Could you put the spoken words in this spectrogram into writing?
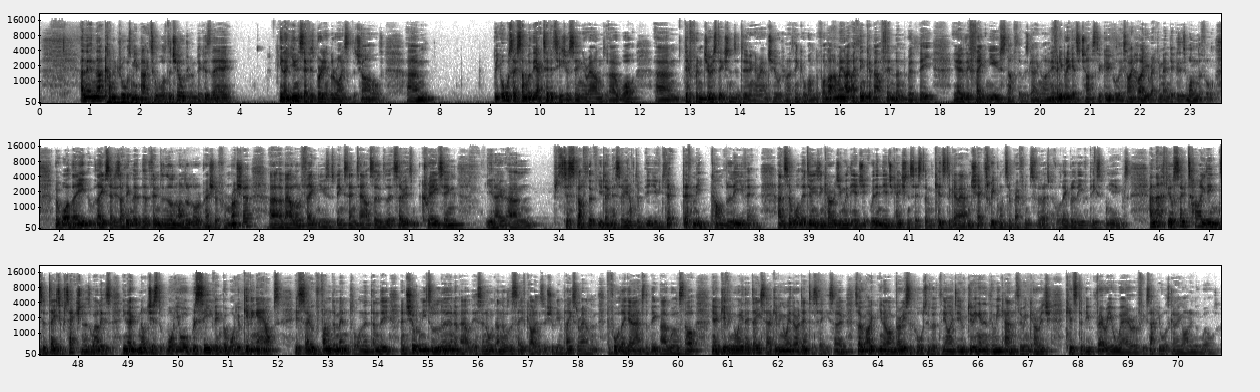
And then that kind of draws me back towards the children because they're, you know, UNICEF is brilliant, the rights of the child. Um, but also some of the activities you're seeing around uh, what um, different jurisdictions are doing around children, I think are wonderful. And I, I mean, I, I, think about Finland with the, you know, the fake news stuff that was going on. And if anybody gets a chance to Google this, I highly recommend it because it's wonderful. But what they they've said is, I think that, that Finland is under a lot of pressure from Russia uh, about a lot of fake news that's being sent out. So that, so it's creating, you know. Um, it's just stuff that you don't necessarily have to you definitely can't believe in. And so what they're doing is encouraging with the edu- within the education system kids to go out and check three points of reference first before they believe a piece of news. And that feels so tied into data protection as well. Is you know not just what you're receiving but what you're giving out is so fundamental. And the, and the and children need to learn about this and all and all the safeguardings that should be in place around them before they go out into the big bad world and start you know giving away their data giving away their identity. So so I, you know, I'm very supportive of the idea of doing anything we can to encourage kids to be very aware of exactly what's going on in the world.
